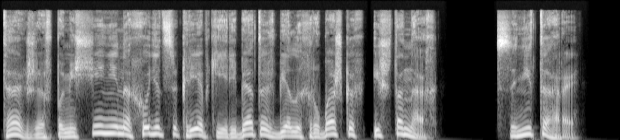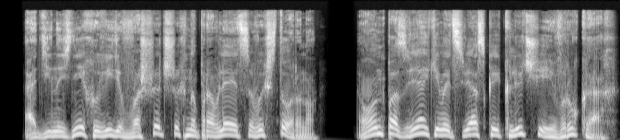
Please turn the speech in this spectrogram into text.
Также в помещении находятся крепкие ребята в белых рубашках и штанах. Санитары. Один из них, увидев вошедших, направляется в их сторону. Он позвякивает связкой ключей в руках.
